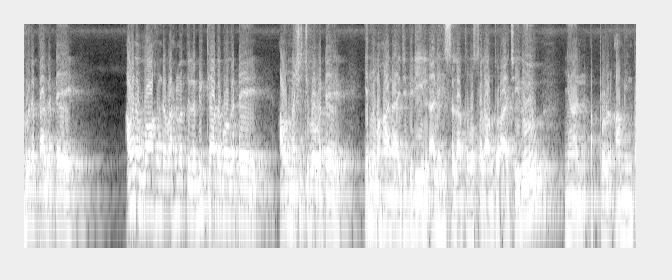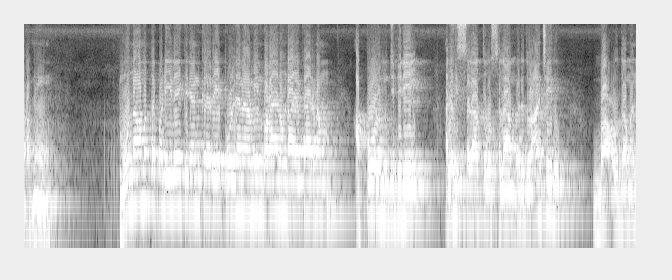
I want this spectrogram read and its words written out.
ദൂരത്താകട്ടെ. അവൻ അള്ളാഹുവിന്റെ റഹ്മത്ത് ലഭിക്കാതെ പോകട്ടെ അവൻ നശിച്ചു പോകട്ടെ എന്ന് മഹാനായ ജിബിരിയിൽ അലഹിസ്സലാത്തു വസ്സലാം ദുആ ചെയ്തു. ഞാൻ അപ്പോൾ ആമീൻ പറഞ്ഞു. മൂന്നാമത്തെ പടിയിലേക്ക് ഞാൻ കയറിയപ്പോൾ ഞാൻ ആമീൻ പറയാനുണ്ടായ കാരണം അപ്പോഴും ജിബിരിയിൽ അലഹിസ്സലാത്തു വസ്സലാം ഒരു ദുആ ചെയ്തു. ബൗദമൻ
